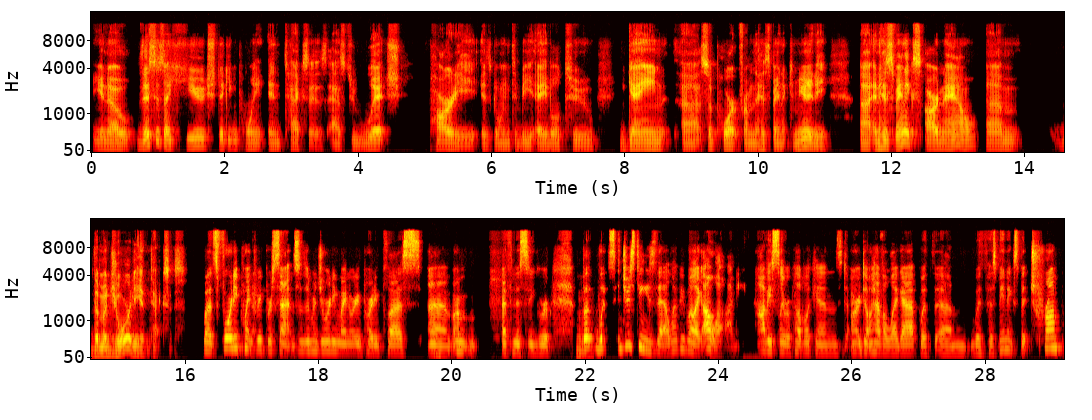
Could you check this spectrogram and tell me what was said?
you know, this is a huge sticking point in Texas as to which party is going to be able to gain uh, support from the Hispanic community. Uh, and Hispanics are now um, the majority in Texas. Well, it's 40.3%. So the majority minority party plus um, or ethnicity group. Mm. But what's interesting is that a lot of people are like, oh, well, I mean, obviously Republicans are, don't have a leg up with um, with Hispanics, but Trump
